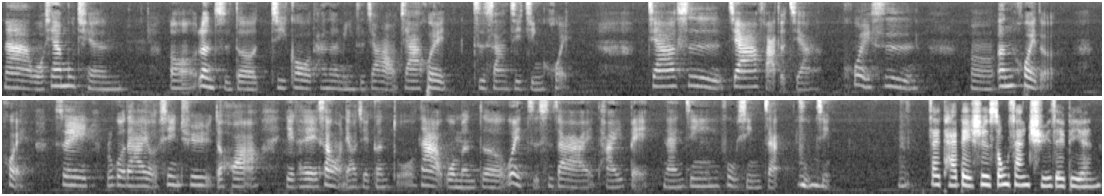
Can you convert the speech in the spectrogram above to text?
那我现在目前呃任职的机构，它的名字叫佳慧智商基金会。家是家法的家，会是嗯恩惠的惠。所以如果大家有兴趣的话，也可以上网了解更多。那我们的位置是在台北南京复兴站附近。嗯，在台北市松山区这边，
